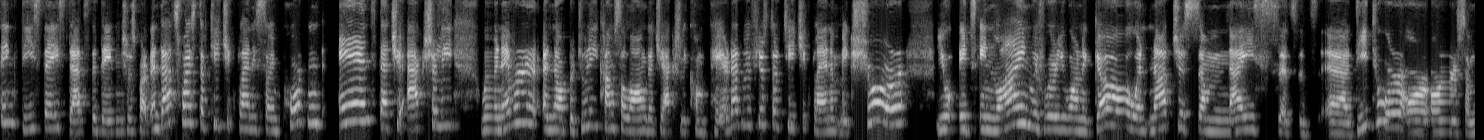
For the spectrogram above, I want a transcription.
think these days that's the dangerous part, and that's why strategic plan is so important. And that you actually, whenever an opportunity comes along, that you actually compare that with your strategic plan and make sure you it's in line with where you want to go, and not just some nice uh, detour or or some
